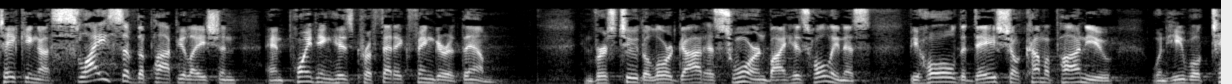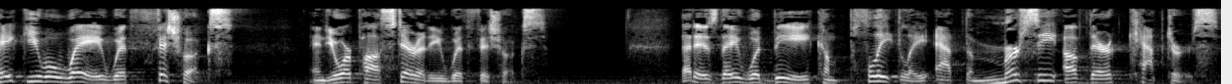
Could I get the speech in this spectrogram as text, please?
taking a slice of the population and pointing his prophetic finger at them. In verse 2, the Lord God has sworn by his holiness, Behold, the day shall come upon you when he will take you away with fishhooks and your posterity with fishhooks. That is, they would be completely at the mercy of their captors.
